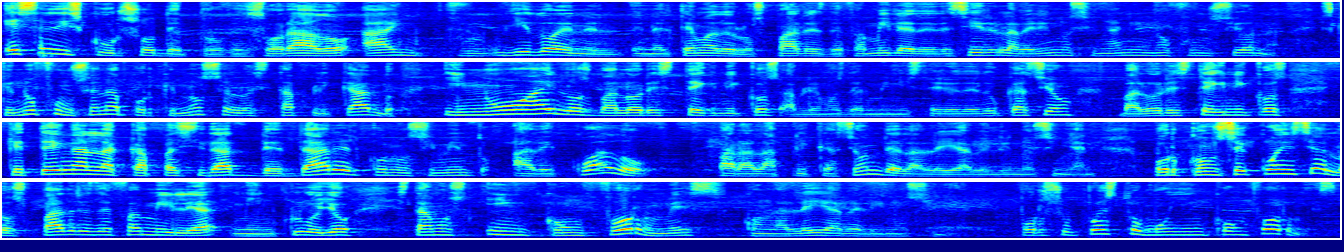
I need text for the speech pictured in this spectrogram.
ese discurso del profesorado ha influido en el, tema de los padres de familia, de decir el Averino Sinani no funciona. Es que no funciona porque no se lo está aplicando y no hay los valores técnicos, hablemos del Ministerio de Educación, valores técnicos que tengan la capacidad de dar el conocimiento adecuado para la aplicación de la ley Abelino Signani. Por consecuencia, los padres de familia, me incluyo, estamos inconformes con la ley Abelino Signani. Por supuesto, muy inconformes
